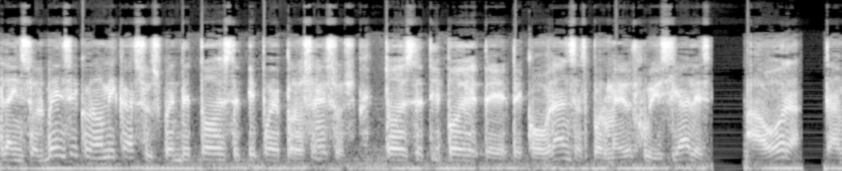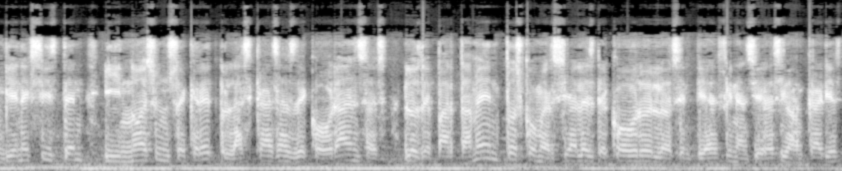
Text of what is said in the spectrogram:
la insolvencia económica suspende todo este tipo de procesos, todo este tipo de, de, cobranzas por medios judiciales. Ahora, también existen, y no es un secreto, las casas de cobranzas, los departamentos comerciales de cobro de las entidades financieras y bancarias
